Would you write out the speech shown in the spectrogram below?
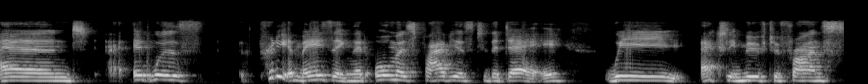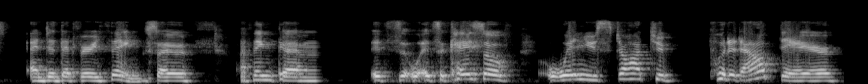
And it was pretty amazing that almost five years to the day, we actually moved to France and did that very thing. So I think um, it's it's a case of when you start to put it out there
